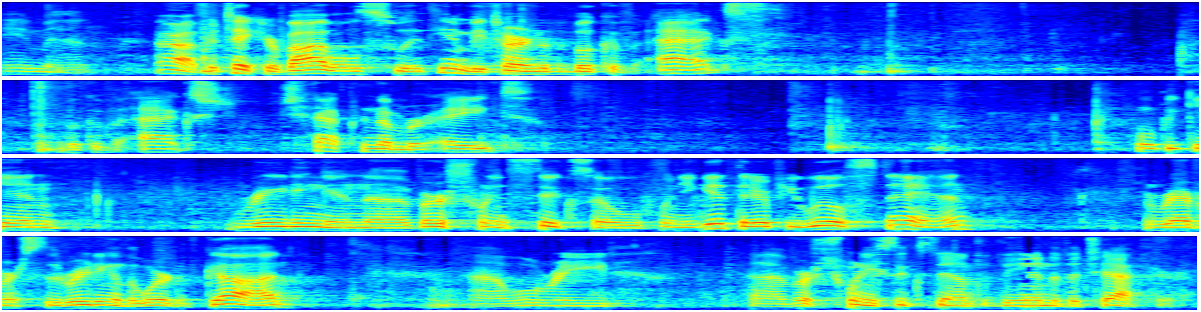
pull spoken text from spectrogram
Amen. All right, if you take your Bibles with you and be turned to the book of Acts, book of Acts, chapter number 8. We'll begin reading in uh, verse 26. So when you get there, if you will stand in reverence to the reading of the Word of God, uh, we'll read uh, verse 26 down to the end of the chapter.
